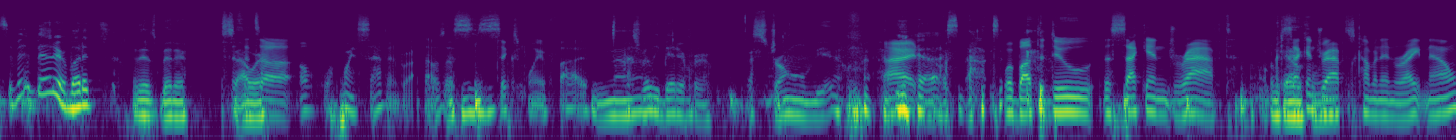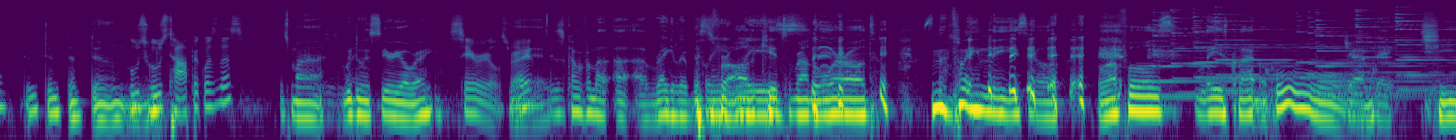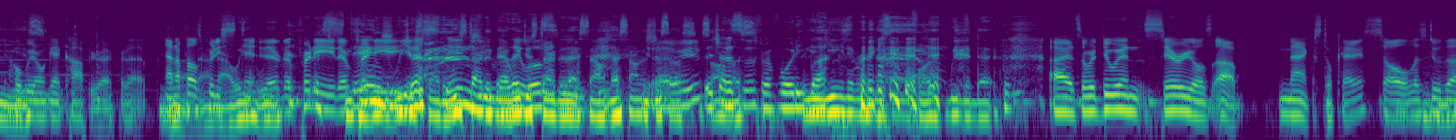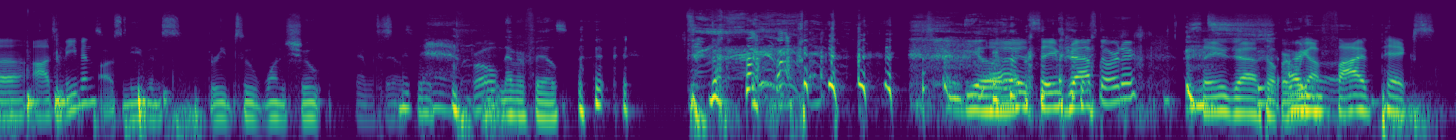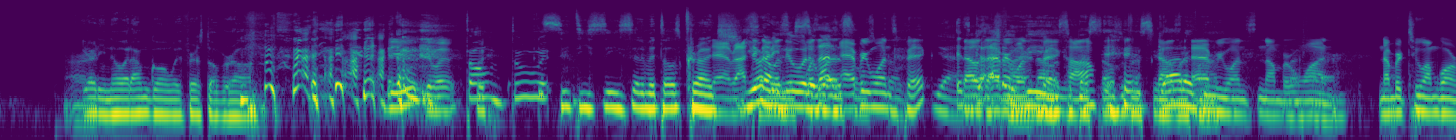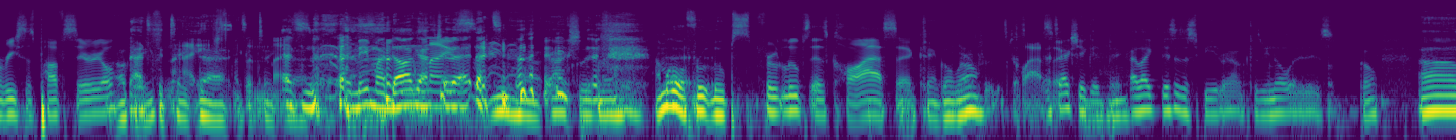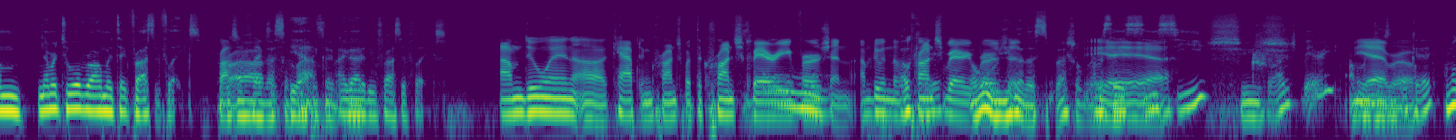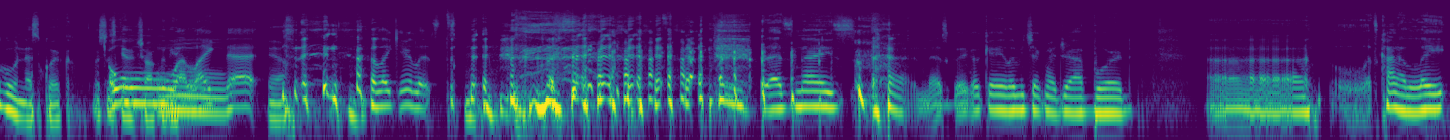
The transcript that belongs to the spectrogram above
It's a bit bitter, but it's It is bitter. It's Sour. uh, oh, 4.7, bro. That was a 6.5. Nah, that's really bitter for. a strong, yeah. All right. no, it's not. We're about to do the second draft. The second draft is coming in right now. Dun, dun, dun, dun. Whose whose topic was this? It's my. This is We mine. doing cereal, right? Cereals, right? Yeah. This is coming from a, a, a regular. This is plain for all the kids around the world. the plain Lay's, yo. Ruffles, Lay's clap. Ooh. Draft day. Cheese. Hope we don't get copyright for that. Nah, NFL's nah, pretty. nah, we- stin- we- they're, they're pretty. They're Stingy. pretty. We just started. We stingy, started bro. that. They We just will started that sue. sound. That sound is just Yeah, us. we- It's They're trying to all sue us us. for forty You, bucks. you ain't never heard this song before. We did that. All right, so we're doing cereals up next. Okay, so let's do mm-hmm. the odds and evens, Austin Evans. Three, two, one, shoot. Never fails. bro. Never fails. Yo, right, same draft order. Same draft order. We got five picks. All you already know what I'm going with first overall. Do you- do it- Don't do it. CTC Cinnamon Toast Crunch. Damn, I you already was, knew what was it that was. everyone's pick? Yeah. That was everyone's pick, was the huh? best- that was the best It's cereal That was gotta be. everyone's number By one. Far. Number two, I'm going Reese's Puff cereal. Okay, That's you could take nice. that. That's you a nice- That's that. nice. I named my dog after Nice. that. Yeah, actually, man. I'm gonna go with Froot Loops. Froot Loops is classic. Can't go wrong. Froot Loops, that's- Classic. That's actually a good pick. I like this is a speed round because we know what it is. Go. Um, number two overall, I'm gonna take Frosted Flakes. Frosted Ah, Flakes that's a Yeah, good I got to do Frosted Flakes. I'm doing uh, Captain Crunch, but the Crunch Berry Ooh. version. I'm doing the Okay. Crunch Berry Oh, version. you got a special. I'm Bro. gonna Yeah, say yeah, yeah. CC Sheesh. Crunchberry. I'm Yeah, just- bro. Okay. I'm gonna go with Nesquik. Let's just get a Oh. I like that. Yeah. I like your list. That's nice. That's quick. Okay, let me check my draft board. Uh, oh, it's kind of late.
